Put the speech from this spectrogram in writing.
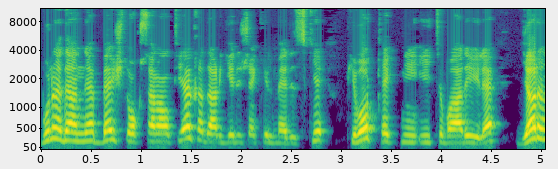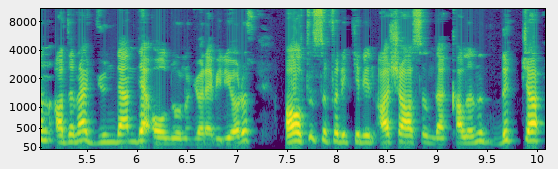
Bu nedenle 5.96'ya kadar geri çekilme riski pivot tekniği itibariyle yarın adına gündemde olduğunu görebiliyoruz. 6.02'nin aşağısında kalındıkça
